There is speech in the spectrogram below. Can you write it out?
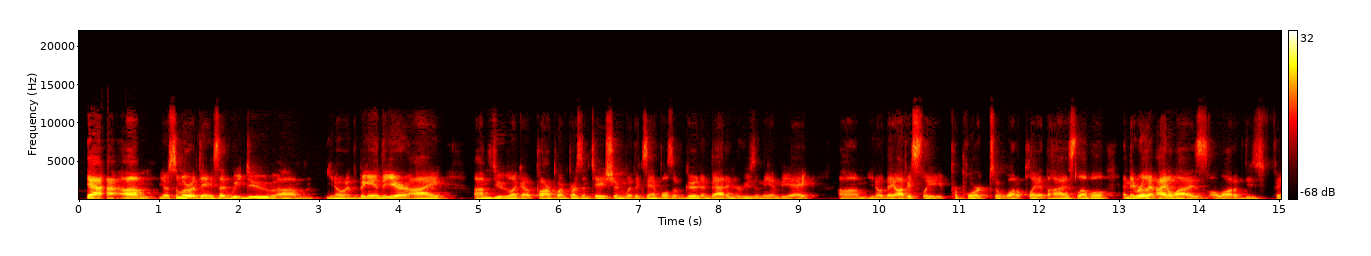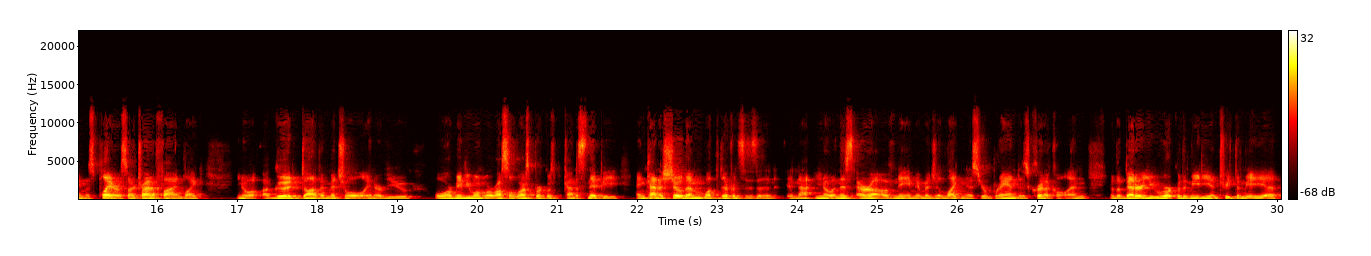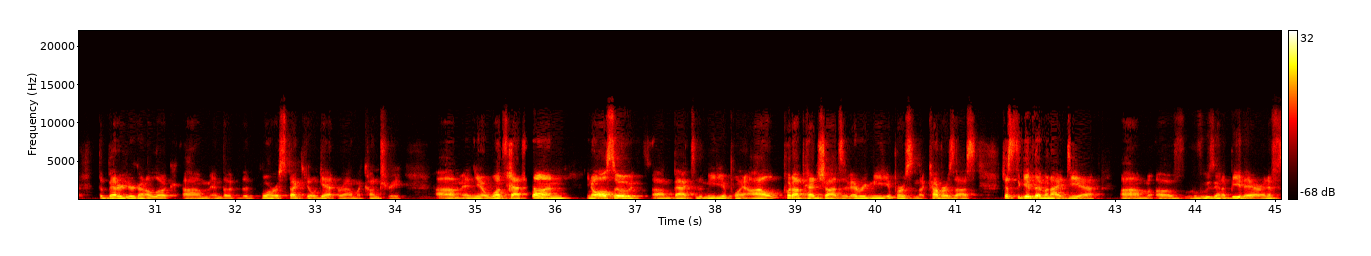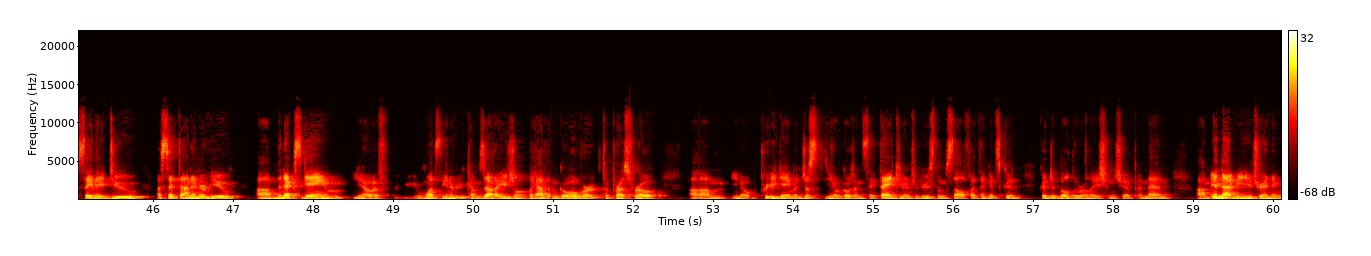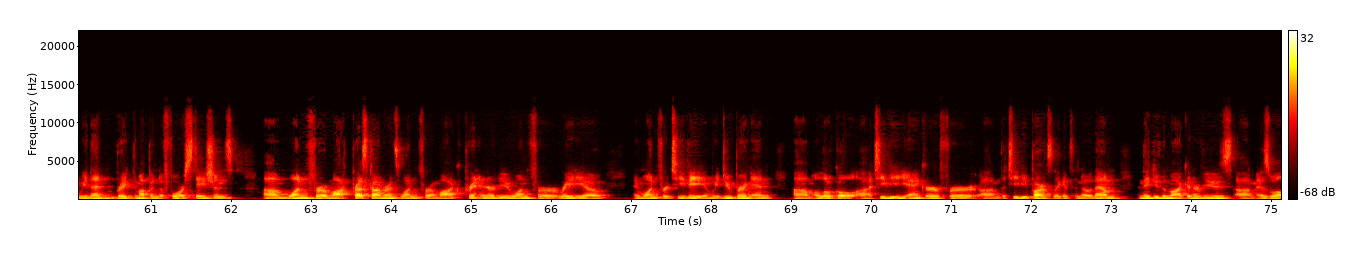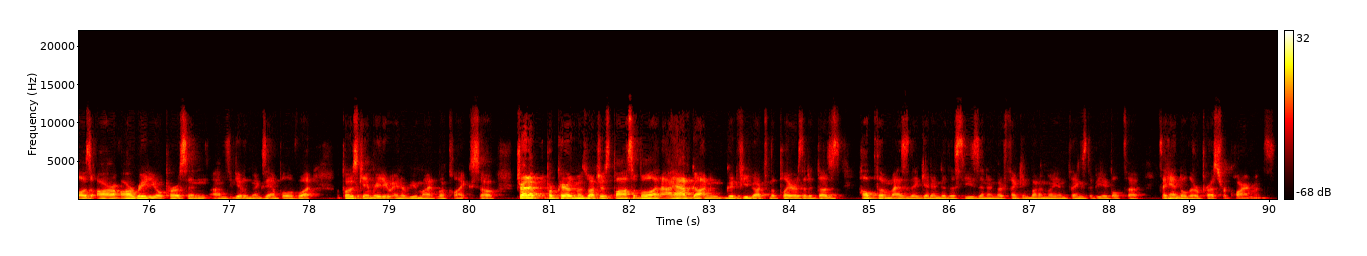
Yeah, um, you know, similar to what Danny said, we do. Um, you know, at the beginning of the year, I um, do like a PowerPoint presentation with examples of good and bad interviews in the NBA. Um, you know, they obviously purport to want to play at the highest level, and they really idolize a lot of these famous players. So I try to find like, you know, a good Donovan Mitchell interview or maybe one where Russell Westbrook was kind of snippy and kind of show them what the difference is in, in that, you know, in this era of name, image, and likeness, your brand is critical. And you know, the better you work with the media and treat the media, the better you're going to look um, and the, the more respect you'll get around the country. Um, and, you know, once that's done, you know, also um, back to the media point, I'll put up headshots of every media person that covers us just to give them an idea um, of who's going to be there. And if say they do a sit down interview, um, the next game, you know, if once the interview comes out, I usually have them go over to press row, um, you know, pregame and just you know goes and say thank you, introduce themselves. I think it's good good to build the relationship. And then um, in that media training, we then break them up into four stations: um, one for a mock press conference, one for a mock print interview, one for radio, and one for TV. And we do bring in um, a local uh, TV anchor for um, the TV part, so they get to know them, and they do the mock interviews, um, as well as our our radio person um, to give them an example of what a post game radio interview might look like. So try to prepare them as much as possible. And I have gotten good feedback from the players that it does help them as they get into the season and they're thinking about a million things to be able to, to handle their press requirements.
